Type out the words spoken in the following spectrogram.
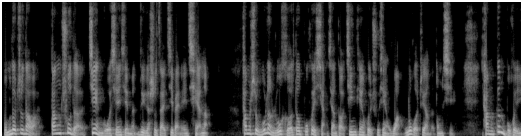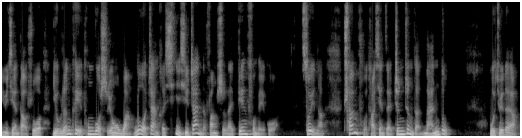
我们都知道啊，当初的建国先贤们，这个是在几百年前了，他们是无论如何都不会想象到今天会出现网络这样的东西，他们更不会预见到说有人可以通过使用网络战和信息战的方式来颠覆美国。所以呢，川普他现在真正的难度。我觉得啊，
